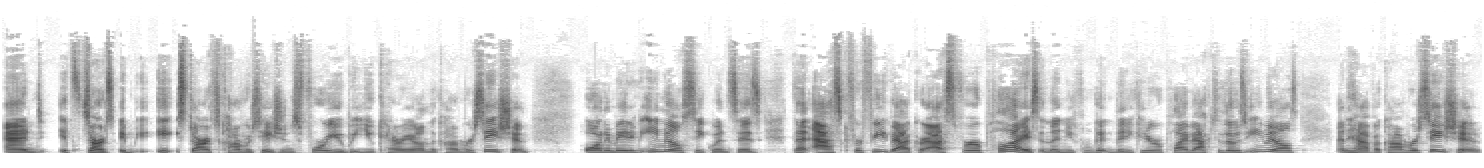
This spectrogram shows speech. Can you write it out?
and it starts it, it, starts conversations for you but you carry on the conversation. Automated email sequences that ask for feedback or ask for replies and then you can then you can reply back to those emails and have a conversation.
